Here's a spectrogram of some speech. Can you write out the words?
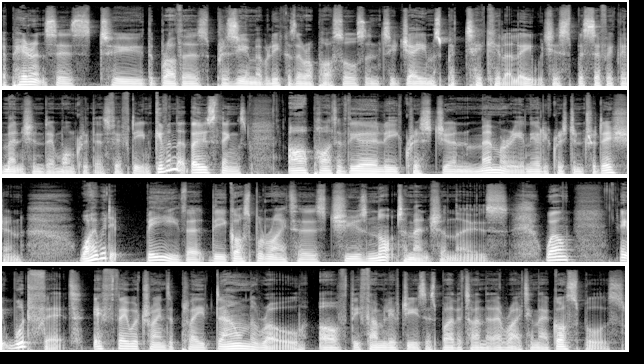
appearances to the brothers, presumably because they're apostles, and to James particularly, which is specifically mentioned in 1 Corinthians 15, given that those things are part of the early Christian memory and the early Christian tradition, why would it be that the gospel writers choose not to mention those? Well, it would fit if they were trying to play down the role of the family of Jesus by the time that they're writing their Gospels.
